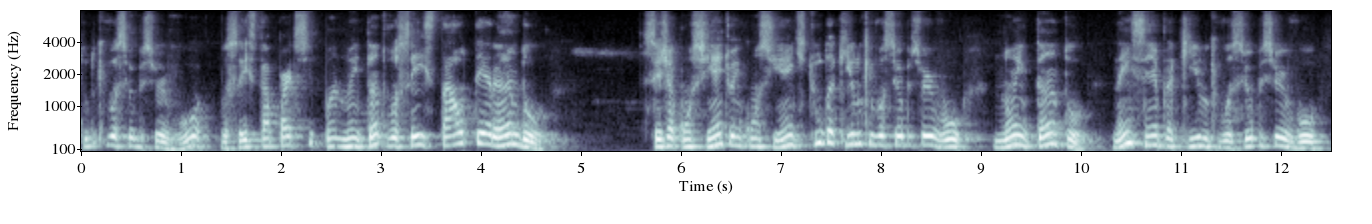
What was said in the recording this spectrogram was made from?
tudo que você observou, você está participando, no entanto, você está alterando, seja consciente ou inconsciente, tudo aquilo que você observou. No entanto, nem sempre aquilo que você observou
